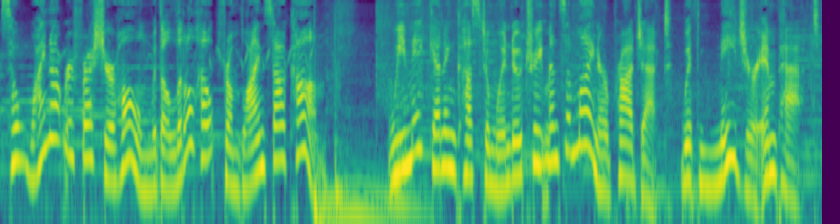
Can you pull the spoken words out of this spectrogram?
so why not refresh your home with a little help from Blinds.com? We make getting custom window treatments a minor project with major impact.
